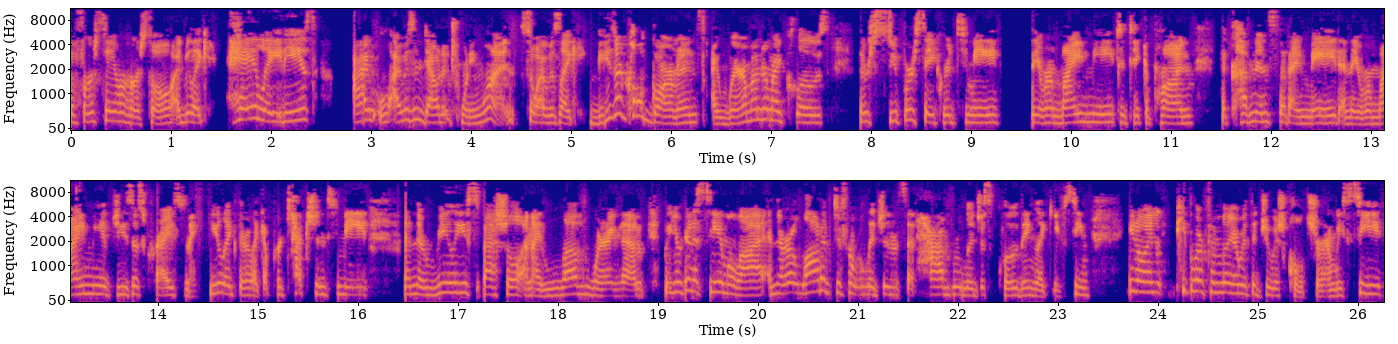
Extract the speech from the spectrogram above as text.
the first day of rehearsal, I'd be like, hey, ladies, I, I was endowed at 21. So I was like, these are called garments. I wear them under my clothes. They're super sacred to me. They remind me to take upon the covenants that I made and they remind me of Jesus Christ. And I feel like they're like a protection to me and they're really special and I love wearing them. But you're going to see them a lot. And there are a lot of different religions that have religious clothing, like you've seen, you know, and people are familiar with the Jewish culture and we see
